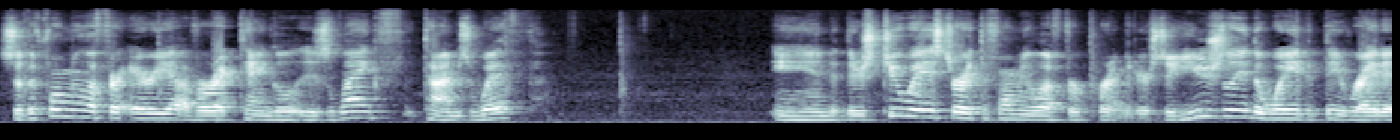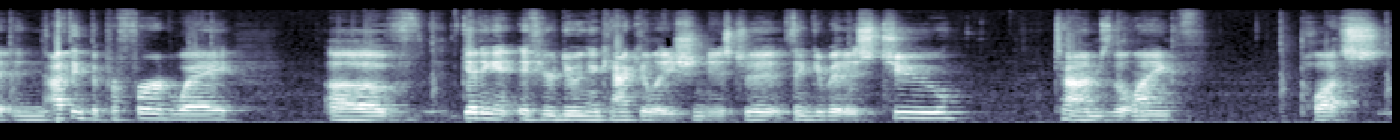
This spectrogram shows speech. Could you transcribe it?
So the formula for area of a rectangle is length times width. And there's two ways to write the formula for perimeter. So usually the way that they write it, and I think the preferred way of getting it if you're doing a calculation is to think of it as 2 times the length plus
